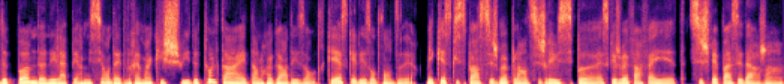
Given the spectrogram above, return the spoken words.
de pas me donner la permission d'être vraiment qui je suis, de tout le temps être dans le regard des autres. Qu'est-ce que les autres vont dire? Mais qu'est-ce qui se passe si je me plante, si je réussis pas? Est-ce que je vais faire faillite? Si je fais pas assez d'argent?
